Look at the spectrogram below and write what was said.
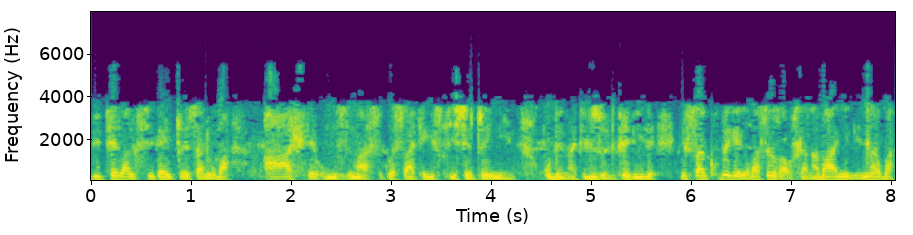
lithe lalifika ixesha lokuba ahle umzimasi kwesakhe isitishi etreyinini kube ngathi lizwe liphelile. Isaqhubekeka basezawuhla nabanye ngenxa yokuba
